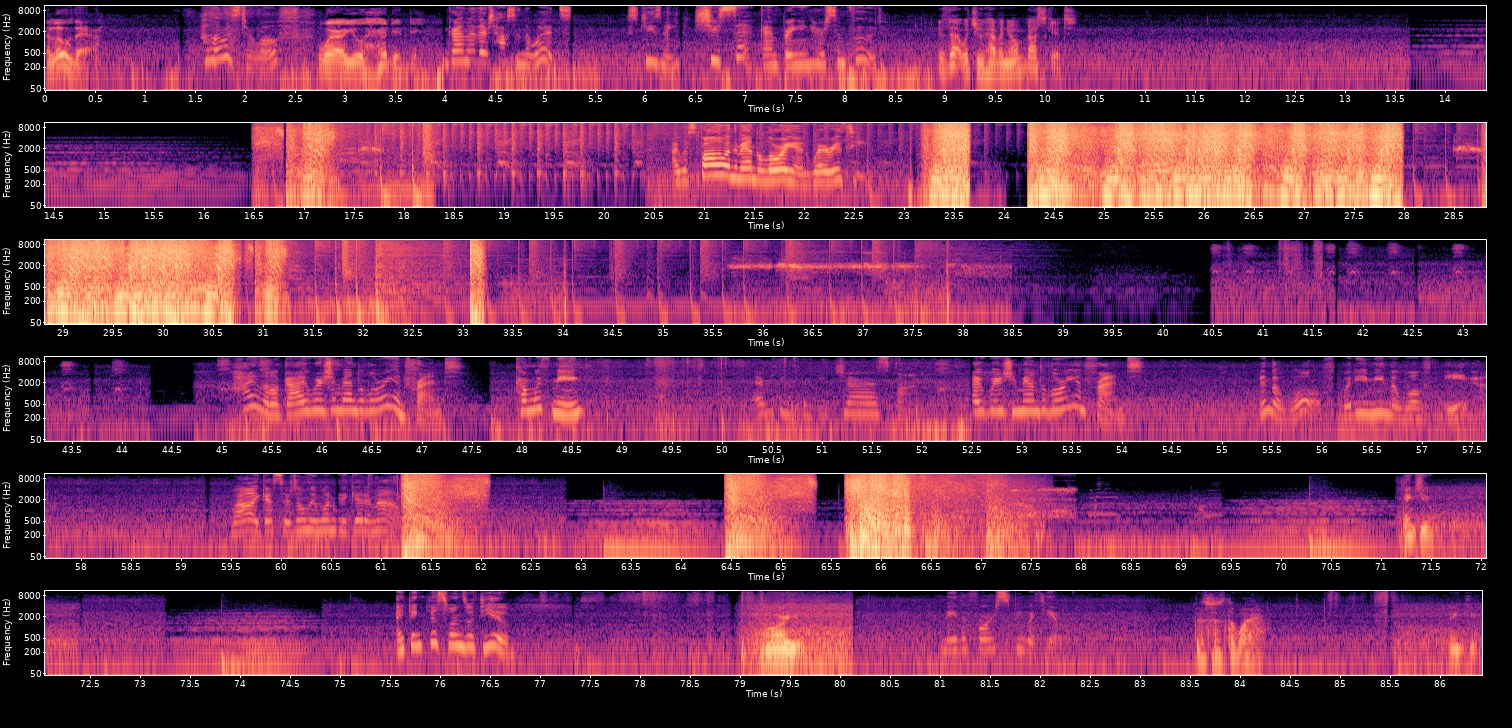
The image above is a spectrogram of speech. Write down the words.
Hello there. Hello, Mr. Wolf. Where are you headed? Grandmother's house in the woods. Excuse me. She's sick. I'm bringing her some food. Is that what you have in your basket? I was following the Mandalorian. Where is he? Little guy. Where's your Mandalorian friend? Come with me. Everything's gonna be just fine. Hey, where's your Mandalorian friend? In the wolf. What do you mean the wolf ate him? Well, I guess there's only one way to get him out. Thank you. I think this one's with you. How are you? May the force be with you. This is the way. Thank you.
